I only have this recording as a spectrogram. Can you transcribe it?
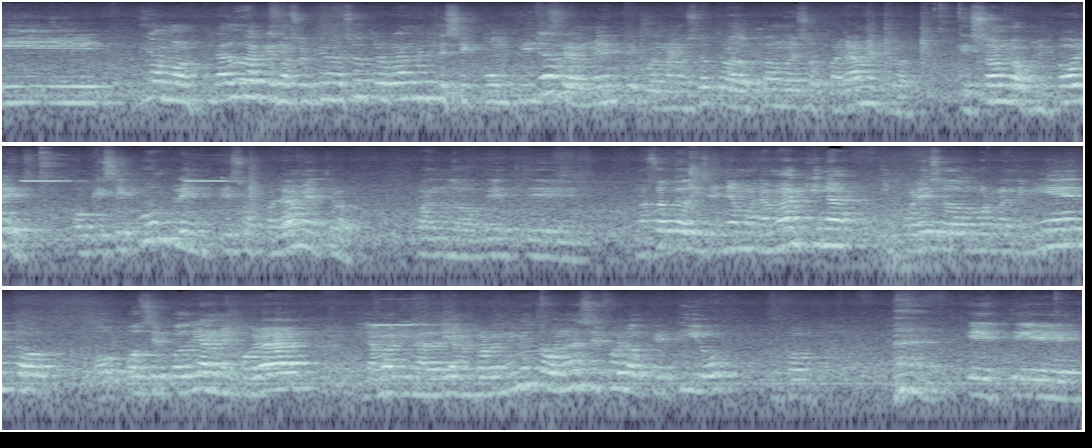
y digamos, la duda que nos surgió a nosotros realmente se cumplirá realmente cuando nosotros adoptamos esos parámetros que son los mejores o que se cumplen esos parámetros cuando este, nosotros diseñamos la máquina y por eso da un buen rendimiento o, se podrían mejorar y la máquina daría mejor rendimiento. Bueno, ese fue el objetivo este,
